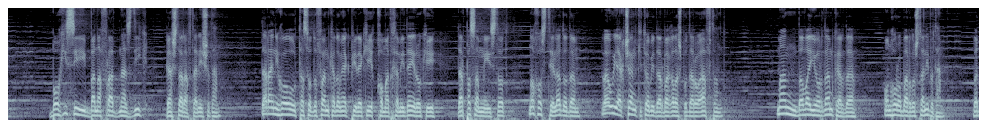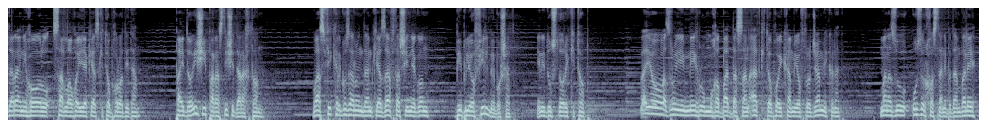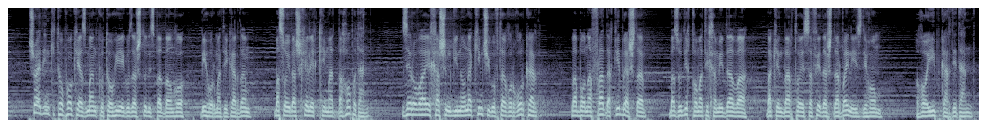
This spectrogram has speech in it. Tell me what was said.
бо ҳисси ба нафрат наздик гашта рафтанӣ шудам. Дар айни ҳол тасодуфан кадом як пиракии қоматхамидаеро ки дар пасам меистод нохост тела додам ва ӯ якчанд китоби дар бағалаш бударо афтонд. Ман ба вай ёрдам карда онҳоро бардоштанӣ будам ва дар айни ҳол сарлавҳои яке аз китобҳоро дидам. Пайдоиши парастиши дарахтон. Ва аз фикр гузарондам ки аз афташ ин ягон библиофил мебошад яъне дӯстдори китоб ва ё аз рӯи меҳру муҳаббат ба санъат китобҳои камёфтро ҷамъ мекунад. Ман аз ӯ узр хостанӣ будам вале шояд ин китобҳо ки аз ман кӯтоҳие гузашту нисбат ба онҳо беҳурматӣ кардам ба соҳибаш хеле қиматбаҳо буданд. Зеро вай хашмгинона кимчӣ гуфта ғурғур кард ва бо нафрат ақиб гашта ба зудӣ қомати хамида ва бакенбартҳои сафедаш дар байни издиҳом ғоиб гардиданд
